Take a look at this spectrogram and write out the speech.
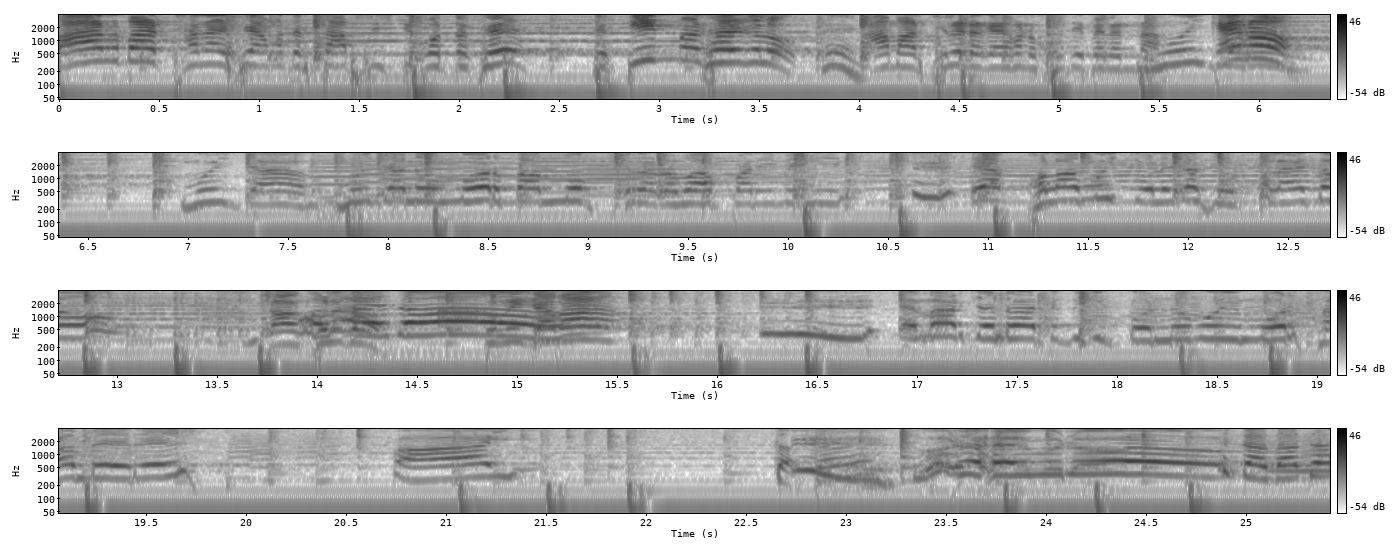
বারবার থানায় এসে আমাদের চাপ সৃষ্টি করতেছে যে তিন মাস হয়ে গেল হ্যাঁ। আমার ছেলেটাকে এখনও খুঁজে পেলেন না। মুই কেন? মুই যাম মুই জানো মোর বা মুখ ছেড়ে রবা পারিবেনি এক খোলা মুই চলে যাচ্ছি খোলাই দাও। দাও, খুলে খোলাই দাও। তুমি যাবা। এমার জন্য এত কিছু করল মুই মোর সামনে রেস্ট পাই। দাদা। না দাদা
